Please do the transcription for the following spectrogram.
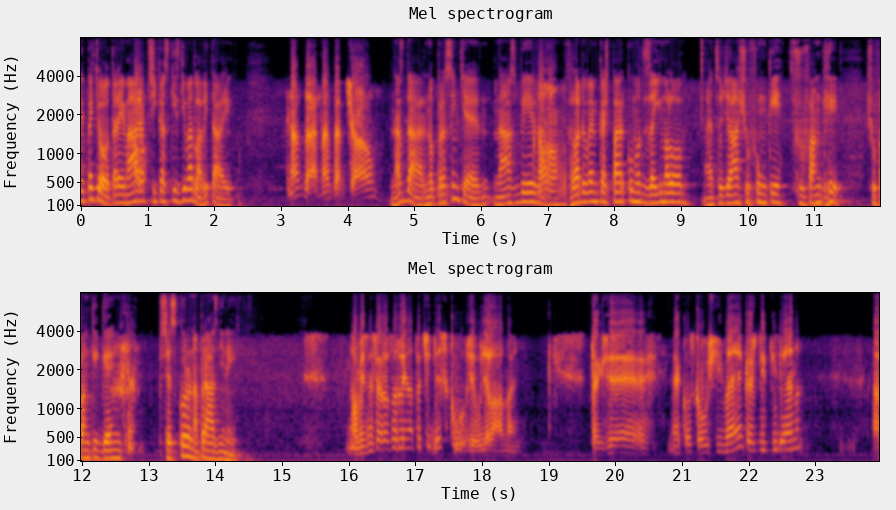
ahoj Peťo, tady Mára příkazky z divadla, vitaj. Nazdar, nazdar, čau. Nazdár, no prosím tě, nás by v, No. v hladovém kašpárku moc zajímalo, eh, co dělá šufunky, šufanky, šufanky gang přes skoro na prázdniny. No my jsme se rozhodli natočit desku, že uděláme. Takže jako zkoušíme každý týden a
